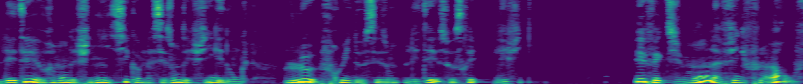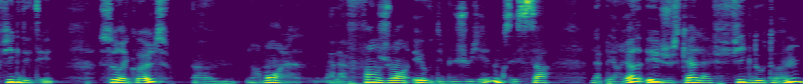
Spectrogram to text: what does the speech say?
l'été est vraiment défini ici comme la saison des figues, et donc le fruit de saison l'été, ce serait les figues. Effectivement, la figue fleur ou figue d'été se récolte euh, vraiment à la, fin juin et au début juillet, donc c'est ça la période, et jusqu'à la figue d'automne,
